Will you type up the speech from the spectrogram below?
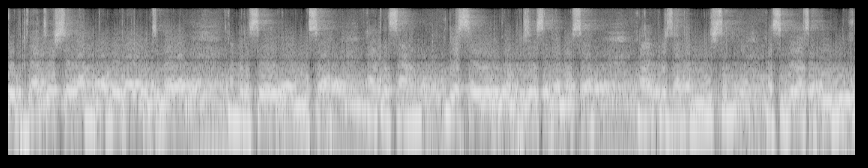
E, portanto, este ramo também vai continuar merecer a nossa atenção e a saúde com a presença da nossa a prezada ministra, a segurança pública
